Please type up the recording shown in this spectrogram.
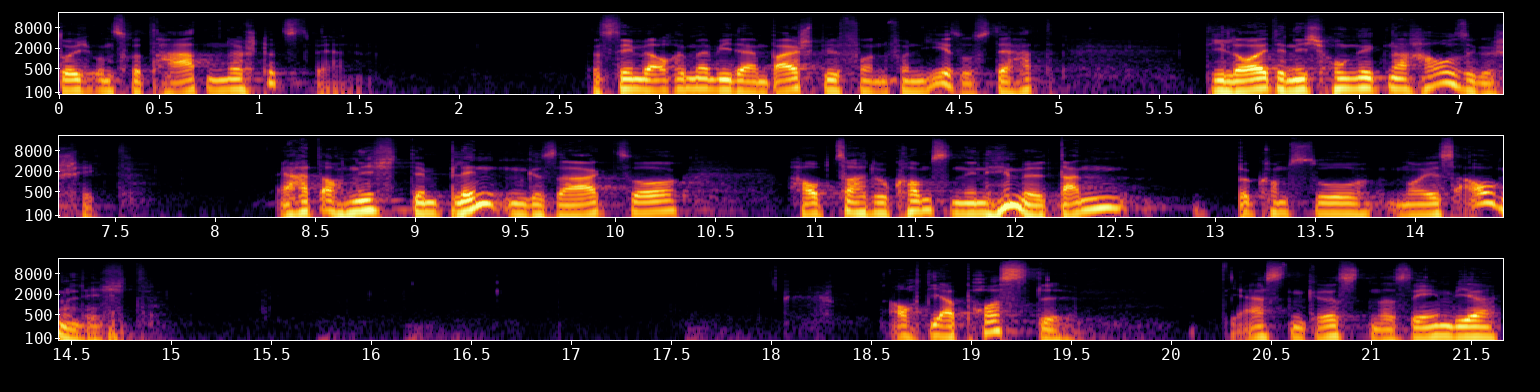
durch unsere Taten unterstützt werden. Das sehen wir auch immer wieder im Beispiel von, von Jesus. Der hat die Leute nicht hungrig nach Hause geschickt. Er hat auch nicht dem Blinden gesagt, so, Hauptsache du kommst in den Himmel, dann bekommst du neues Augenlicht. Auch die Apostel, die ersten Christen, da sehen wir,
